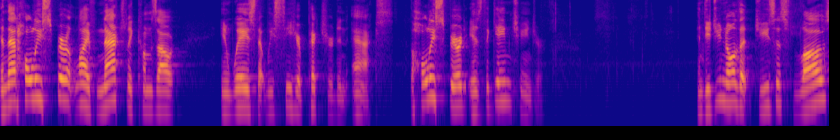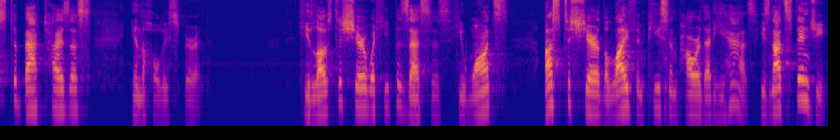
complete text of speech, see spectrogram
And that Holy Spirit life naturally comes out in ways that we see here pictured in Acts. The Holy Spirit is the game changer. And did you know that Jesus loves to baptize us in the Holy Spirit? He loves to share what he possesses. He wants us to share the life and peace and power that he has. He's not stingy,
